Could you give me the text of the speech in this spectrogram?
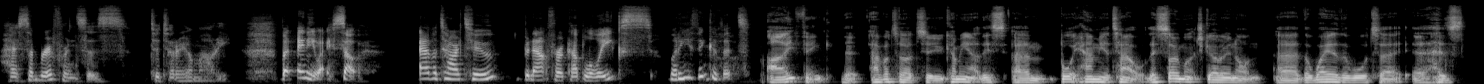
has some references to Te Reo Maori. But anyway, so Avatar 2, been out for a couple of weeks. What do you think of it? I think that Avatar 2, coming out this, um, boy, hand me a towel. There's so much going on. Uh, the Way of the Water uh, has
